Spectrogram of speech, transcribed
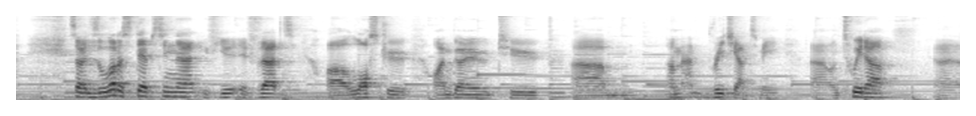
so there's a lot of steps in that. If you if that's uh, lost you, I'm going to um, um, reach out to me uh, on Twitter, uh,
